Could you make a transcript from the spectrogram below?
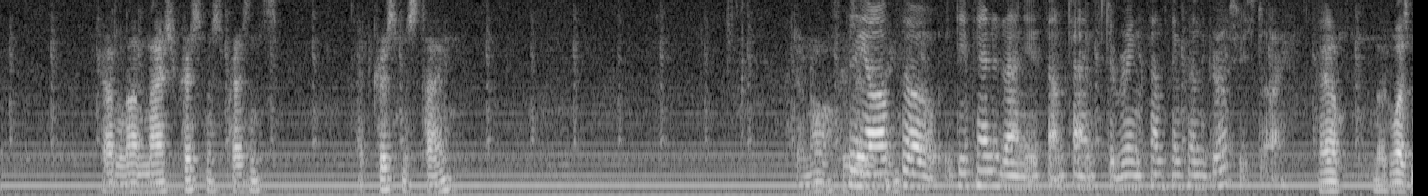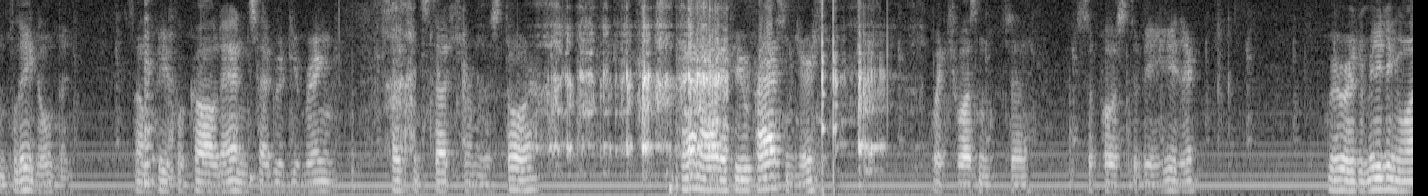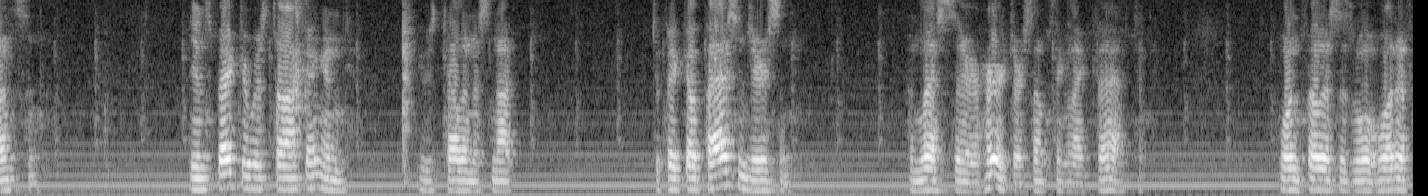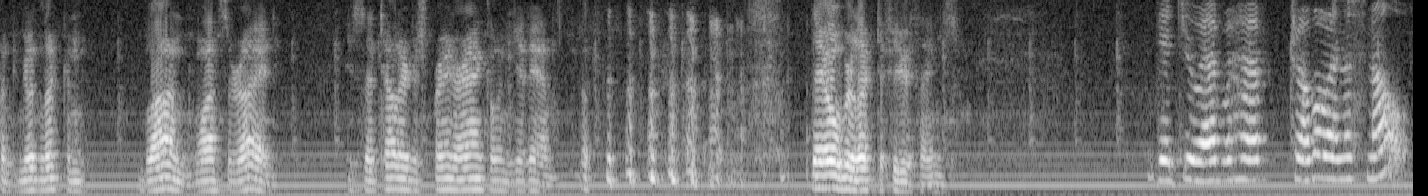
Got a lot of nice Christmas presents at Christmas time. I don't know if They also depended on you sometimes to bring something from the grocery store. Well, that wasn't legal, but some people called in and said, would you bring such and such from the store? Then I had a few passengers, which wasn't uh, supposed to be either. We were at a meeting once and the inspector was talking and he was telling us not to pick up passengers and unless they're hurt or something like that. One fellow says, well, what if a good-looking blonde wants a ride? He said, tell her to sprain her ankle and get in. They overlooked a few things. Did you ever have trouble in the snow?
